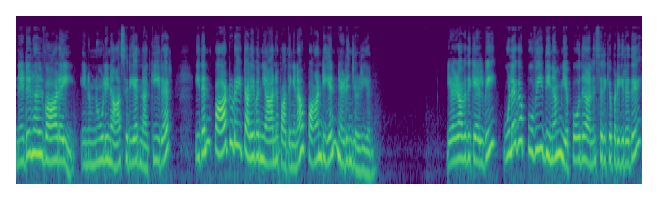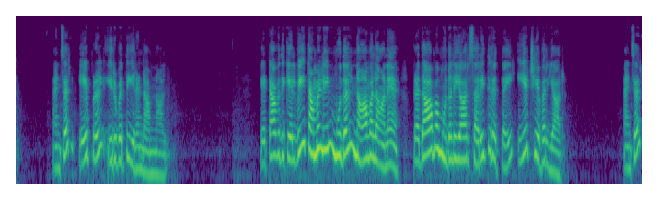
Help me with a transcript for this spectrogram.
Nedunal Vaadai என்னும் நூலின் ஆசிரியர் நக்கீரர். இதன் பாட்டுடை தலைவன் யாருன்னு பார்த்தீங்கன்னா பாண்டியன் நெடுஞ்செழியன். ஏழாவது கேள்வி உலக புவி தினம் எப்போது அனுசரிக்கப்படுகிறது? ஆன்சர் ஏப்ரல் இருபத்தி இரண்டாம் நாள். எட்டாவது கேள்வி தமிழின் முதல் நாவலான பிரதாப முதலியார் சரித்திரத்தை இயற்றியவர் யார்? ஆன்சர்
